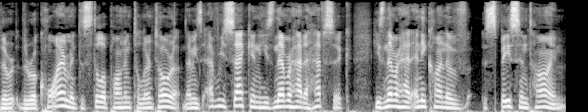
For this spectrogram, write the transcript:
the the requirement is still upon him to learn Torah. That means every second he's never had a hefsik, he's never had any kind of space in time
